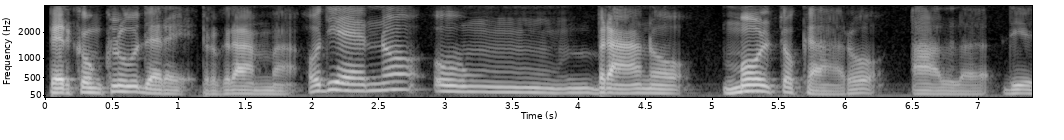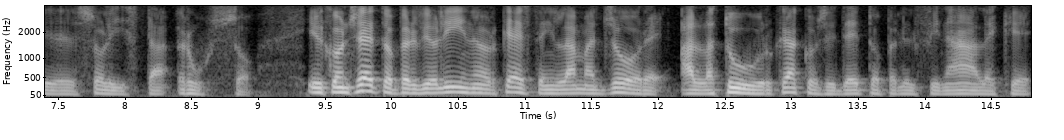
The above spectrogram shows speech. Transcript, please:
Per concludere il programma odierno, un brano molto caro al solista russo. Il concerto per violino e orchestra in La maggiore alla turca, cosiddetto per il finale che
